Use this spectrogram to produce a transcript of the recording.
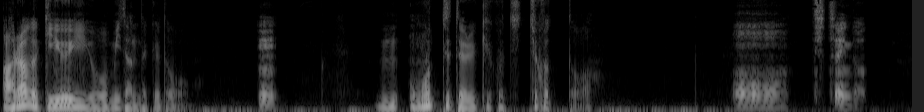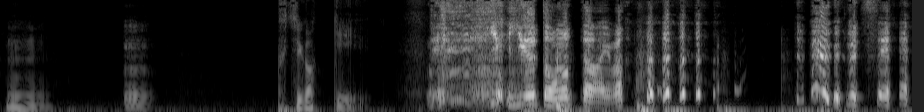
荒垣結衣を見たんだけど、うん。ん思ってたより結構ちっちゃかったわ。おー、ちっちゃいんだ。うん。うん。プチ楽器。いや、言うと思ったわ、今。うるせえ。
